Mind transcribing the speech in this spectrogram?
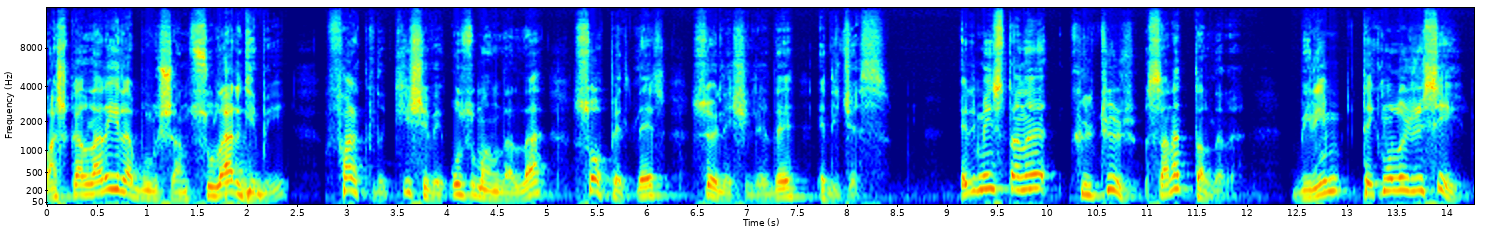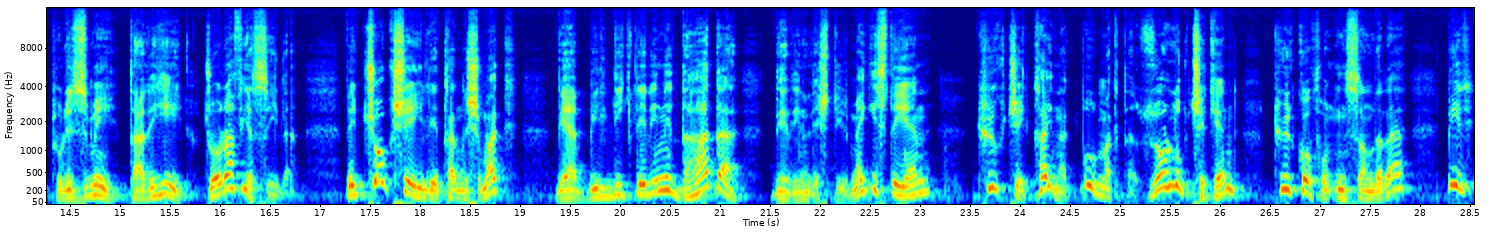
başkalarıyla buluşan sular gibi farklı kişi ve uzmanlarla sohbetler, söyleşiler de edeceğiz. Ermenistan'ı kültür, sanat dalları, bilim, teknolojisi, turizmi, tarihi, coğrafyasıyla ve çok şeyle tanışmak veya bildiklerini daha da derinleştirmek isteyen, Türkçe kaynak bulmakta zorluk çeken Türkofon insanlara bir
